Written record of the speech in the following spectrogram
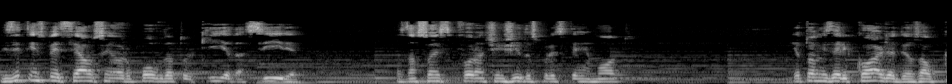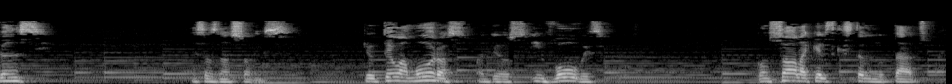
Visita em especial, Senhor, o povo da Turquia, da Síria, as nações que foram atingidas por esse terremoto. Que a tua misericórdia, Deus, alcance essas nações. Que o teu amor, ó Deus, envolva esse povo. Consola aqueles que estão lutados, Pai.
